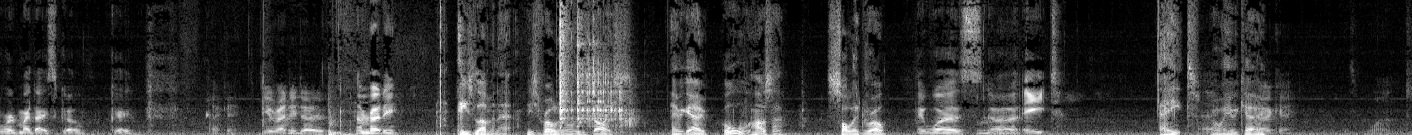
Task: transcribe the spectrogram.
where'd my dice go? Okay, Okay. You ready, Dave? I'm ready. He's loving it. He's rolling all these dice. There we go. Oh, that was a solid roll. It was uh, eight. Eight. Oh, here we go. Okay. One, two,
